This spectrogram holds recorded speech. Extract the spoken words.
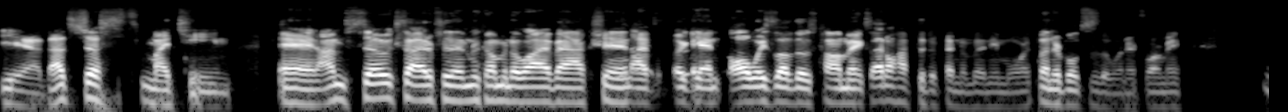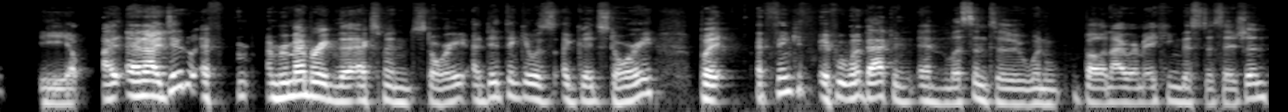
Yeah, that's just my team. And I'm so excited for them to come into live action. I've again always loved those comics. I don't have to defend them anymore. Thunderbolts is the winner for me. Yep. I, and I did, if I'm remembering the X Men story, I did think it was a good story. But I think if, if we went back and, and listened to when Bo and I were making this decision,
